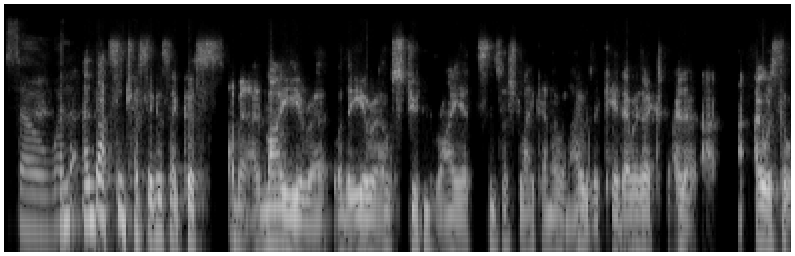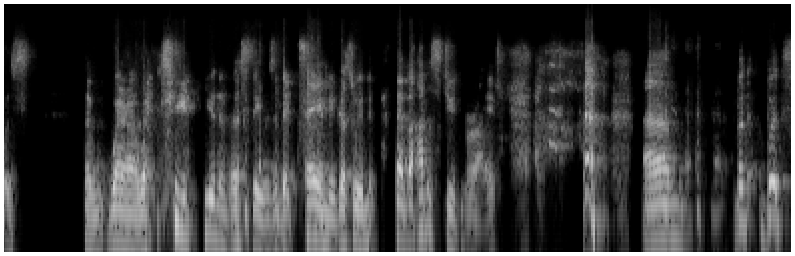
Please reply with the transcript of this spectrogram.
So when and, and that's interesting, isn't it? Because I mean, at my era, or the era of student riots and such like, I know when I was a kid, I was I, I, I always thought it was the, where I went to university was a bit tame because we'd never had a student riot. um, but but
